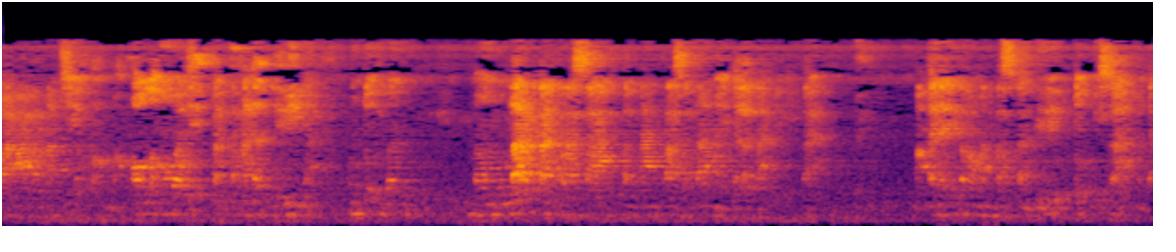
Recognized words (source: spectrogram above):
ala nafsi rahmah. Allah mewajibkan terhadap dirinya untuk menularkan rasa tenang, rasa damai dalam hati kita. Makanya kita memantaskan diri untuk bisa mendapatkan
